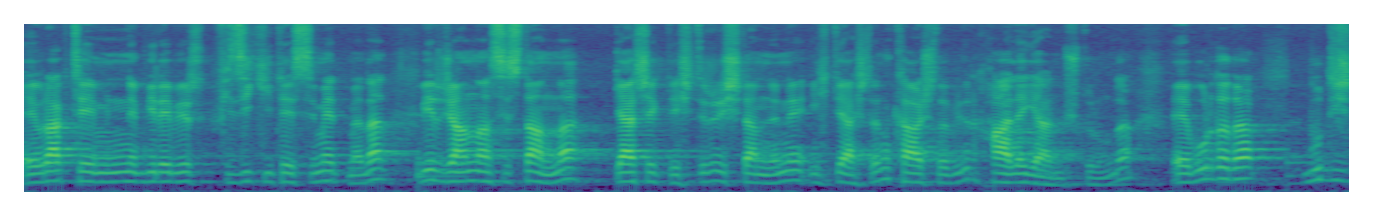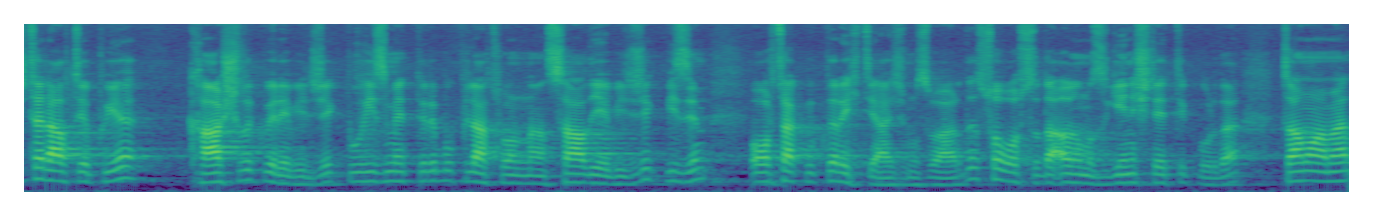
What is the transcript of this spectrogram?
evrak teminini birebir fiziki teslim etmeden bir canlı asistanla gerçekleştirir işlemlerini, ihtiyaçlarını karşılayabilir hale gelmiş durumda. E, burada da bu dijital altyapıya karşılık verebilecek, bu hizmetleri bu platformdan sağlayabilecek bizim ortaklıklara ihtiyacımız vardı. Sovos'ta da ağımızı genişlettik burada. Tamamen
